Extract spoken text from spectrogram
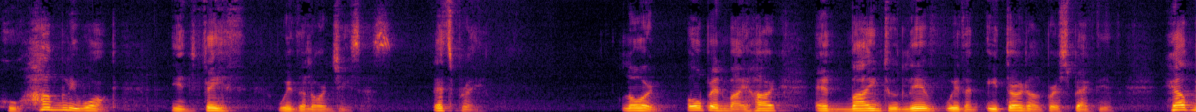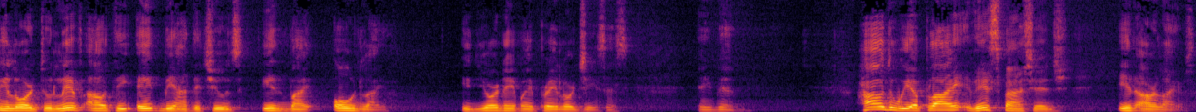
who humbly walk in faith with the Lord Jesus. Let's pray. Lord, open my heart and mind to live with an eternal perspective. Help me, Lord, to live out the eight Beatitudes in my own life. In your name I pray, Lord Jesus. Amen. How do we apply this passage in our lives?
